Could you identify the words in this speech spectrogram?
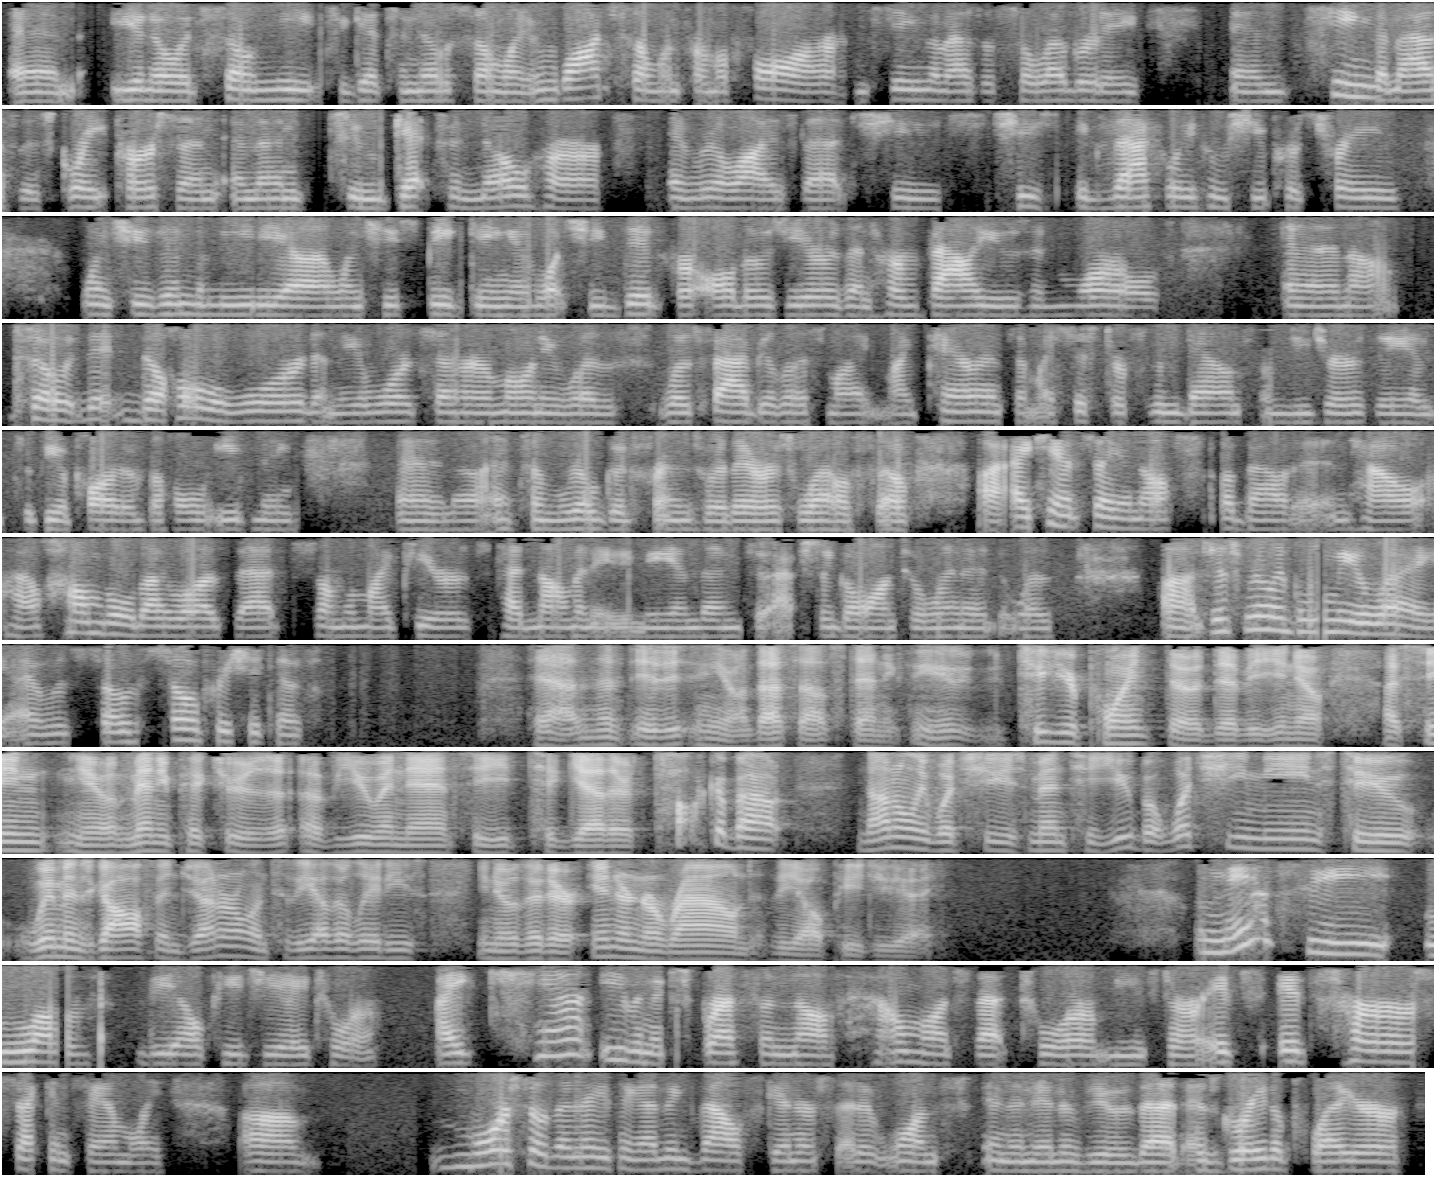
And you know, it's so neat to get to know someone and watch someone from afar and seeing them as a celebrity and seeing them as this great person, and then to get to know her and realize that she's she's exactly who she portrays when she's in the media and when she's speaking and what she did for all those years and her values and morals and um so the, the whole award and the award ceremony was was fabulous my my parents and my sister flew down from New Jersey and to be a part of the whole evening and uh, and some real good friends were there as well so I, I can't say enough about it and how how humbled I was that some of my peers had nominated me and then to actually go on to win it was uh, just really blew me away. I was so so appreciative. Yeah, it, it, you know that's outstanding. You, to your point, though, Debbie, you know I've seen you know many pictures of you and Nancy together. Talk about not only what she's meant to you, but what she means to women's golf in general, and to the other ladies you know that are in and around the LPGA. Nancy loves the LPGA tour. I can't even express enough how much that tour means to her. It's it's her second family. Um, more so than anything, I think Val Skinner said it once in an interview that as great a player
